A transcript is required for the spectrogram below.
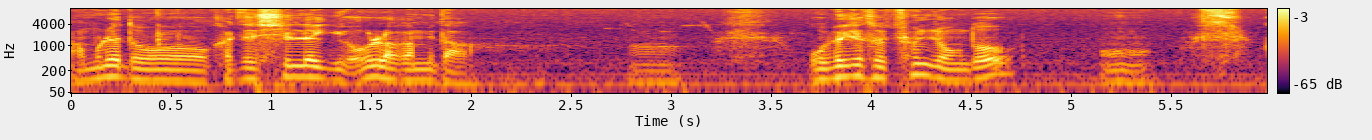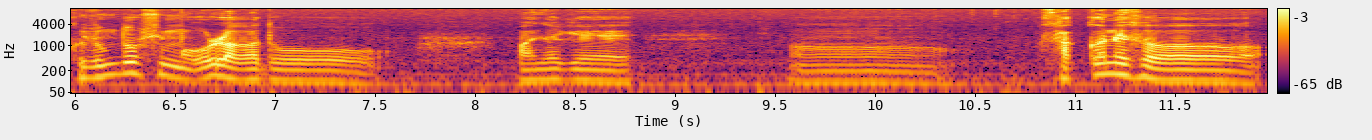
아무래도 같이 실력이 올라갑니다 어, 500에서 1000 정도 어, 그 정도씩만 올라가도 만약에 어, 사건에서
